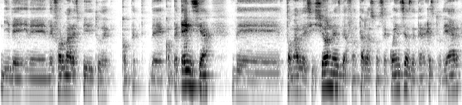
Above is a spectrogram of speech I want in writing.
y de, formar espíritu de, de competencia de tomar decisiones, de afrontar las consecuencias, de tener que estudiar,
